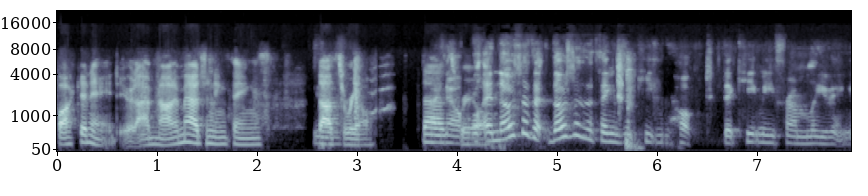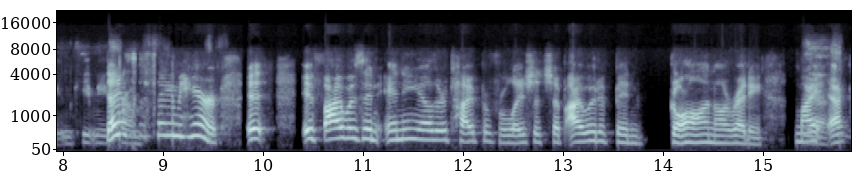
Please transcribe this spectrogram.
fucking a dude I'm not imagining things Yeah. that's real. That's I know. real. Well, and those are the those are the things that keep me hooked, that keep me from leaving and keep me That's from the same here. It if I was in any other type of relationship, I would have been gone already. My Yes. ex,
